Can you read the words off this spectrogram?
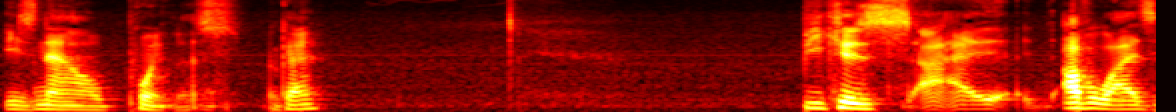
is now pointless. Okay. Because I, otherwise,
